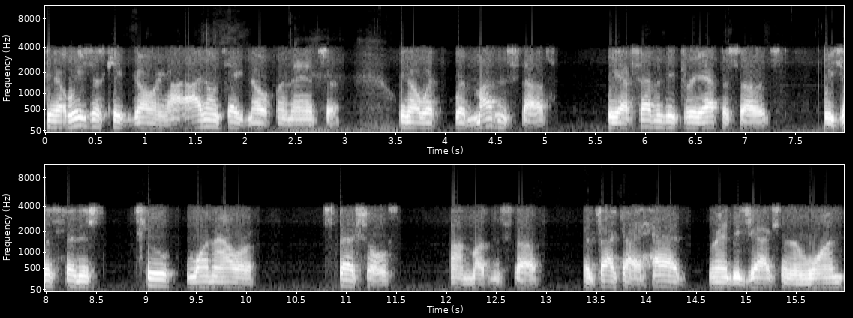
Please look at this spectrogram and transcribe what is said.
you know, we just keep going. I, I don't take no for an answer. You know, with with Mutt & Stuff, we have seventy three episodes. We just finished two one hour specials on Mutt & Stuff. In fact, I had Randy Jackson in one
